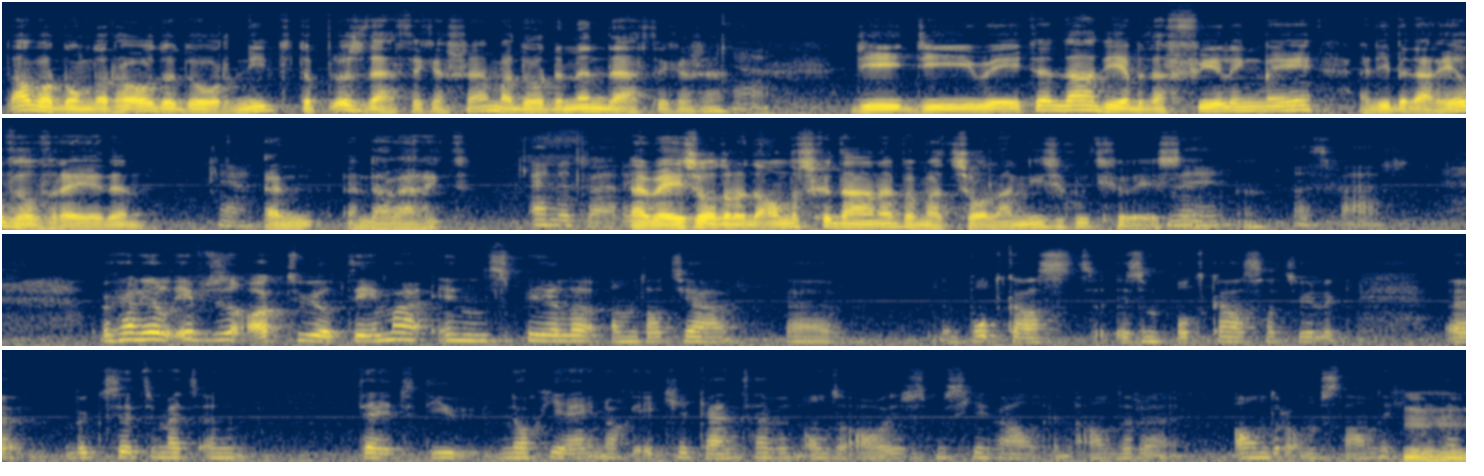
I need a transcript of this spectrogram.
dat wordt onderhouden door niet de plusdertigers, hè, maar door de mindertigers. Hè. Ja. Die, die weten dat, die hebben daar feeling mee en die hebben daar heel veel vrijheid in. Ja. En, en dat werkt. En het werkt. En wij zouden het anders gedaan hebben, maar het zou lang niet zo goed geweest zijn. Nee. hè. Dat is waar. We gaan heel eventjes een actueel thema inspelen, omdat ja, eh, een podcast is een podcast natuurlijk. Eh, we zitten met een tijd die nog jij, nog ik gekend hebben, onze ouders misschien wel in andere, andere omstandigheden. Mhm.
